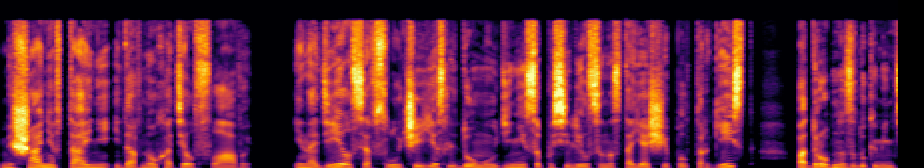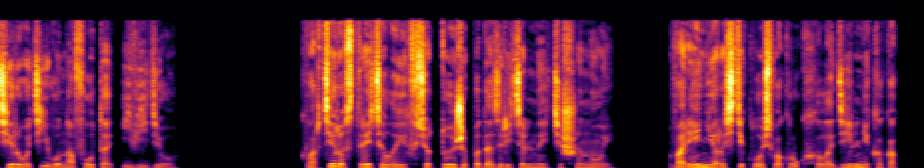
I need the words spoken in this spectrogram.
Мишаня втайне и давно хотел славы и надеялся, в случае, если дома у Дениса поселился настоящий полтергейст, подробно задокументировать его на фото и видео. Квартира встретила их все той же подозрительной тишиной. Варенье растеклось вокруг холодильника, как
